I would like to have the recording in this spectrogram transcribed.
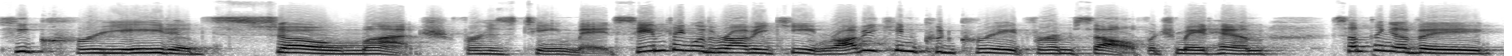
he created so much for his teammates. Same thing with Robbie Keane. Robbie Keane could create for himself, which made him something of a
